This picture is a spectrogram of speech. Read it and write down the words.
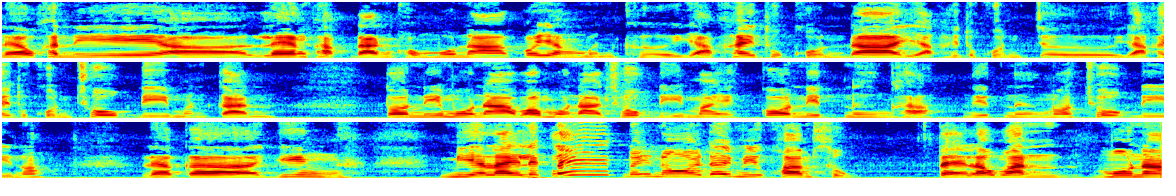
แล้วคันนี้แรงผลักดันของโมนาก็ยังเหมือนเคย อยากให้ทุกคนได้ อยากให้ทุกคนเจอ อยากให้ทุกคนโชคดีเหมือนกัน ตอนนี้โมนาว่าโมนาโชคดีไหมก็นิดนึงค่ะ นิดนึงเนาะโชคดีเนาะแล้วก็ยิ่งมีอะไรเล็กๆน้อยๆได้มีความสุขแต่ละวันโมนา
